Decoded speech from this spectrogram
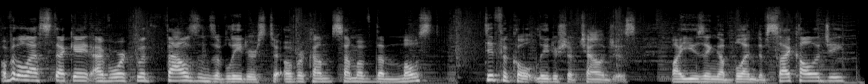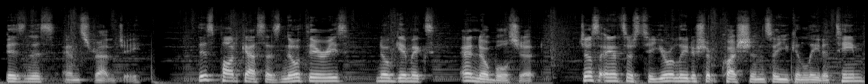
Over the last decade, I've worked with thousands of leaders to overcome some of the most difficult leadership challenges by using a blend of psychology, business, and strategy. This podcast has no theories, no gimmicks, and no bullshit. Just answers to your leadership questions so you can lead a team,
